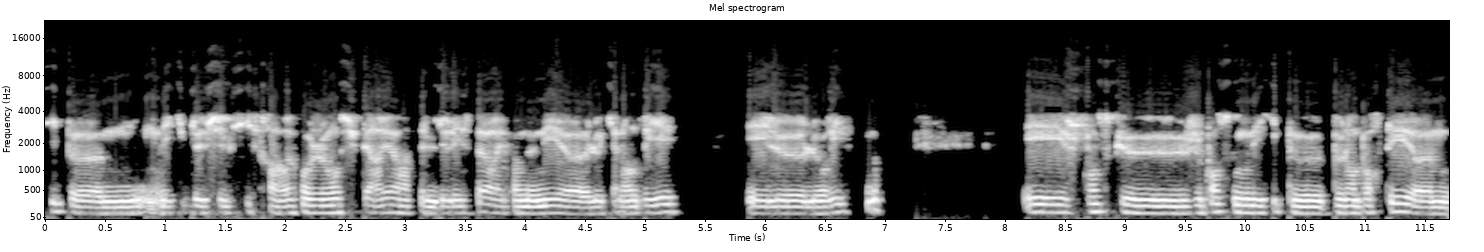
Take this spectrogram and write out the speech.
type, l'équipe de Chelsea sera vraisemblablement supérieure à celle de Leicester, étant donné le calendrier et le, rythme. Et je pense que je pense que mon équipe peut, l'emporter, euh,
